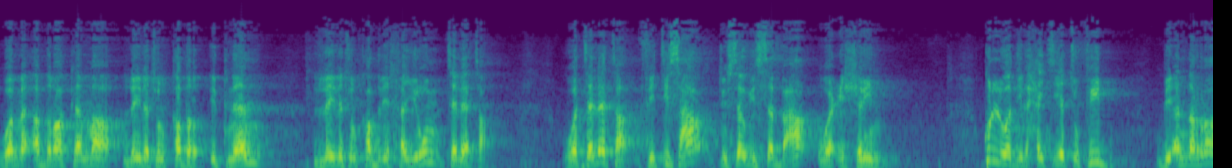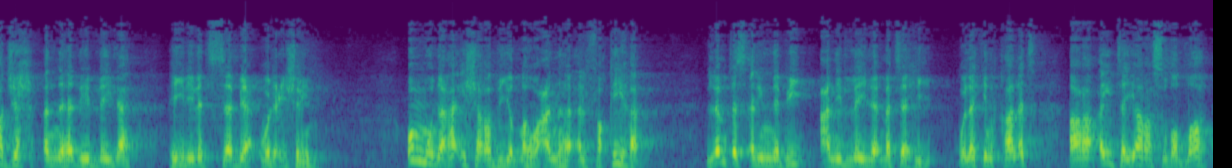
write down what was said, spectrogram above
وما أدراك ما ليلة القدر اثنان ليلة القدر خير ثلاثة. وثلاثة في تسعة تساوي سبعة وعشرين. كل هذه الحيثيات تفيد بأن الراجح أن هذه الليلة هي ليلة السابع والعشرين. أمنا عائشة رضي الله عنها الفقيهة لم تسأل النبي عن الليلة متى هي ولكن قالت أرأيت يا رسول الله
